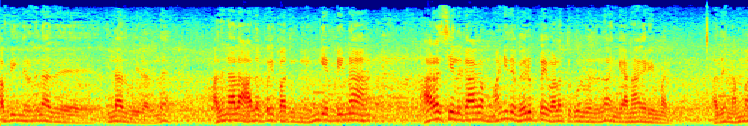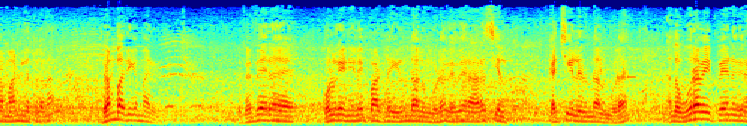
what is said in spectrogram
அப்படிங்கிறதுல அது இல்லாது போயிடாதுல்ல? அதனால அதை போய் பார்த்துக்கணும். இங்கே எப்படின்னா அரசியலுக்காக மனித வெறுப்பை வளர்த்து கொள்வது தான் இங்கே அநாகரிகமாக இருக்குது அது நம்ம மாநிலத்தில் தான் ரொம்ப அதிகமாக இருக்குது வெவ்வேறு கொள்கை நிலைப்பாட்டில் இருந்தாலும் கூட வெவ்வேறு அரசியல் கட்சிகள் இருந்தாலும் கூட அந்த உறவை பேணுகிற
